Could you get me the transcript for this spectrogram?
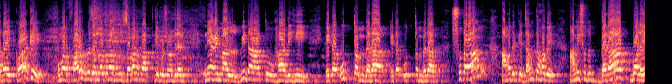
আদায় করাকে উমর ফারুক রদুল্লাহ তালু জামান পাক থেকে ঘোষণা দিলেন নেমাল বিদাতু হাদিহি, এটা উত্তম বেদাত, এটা উত্তম বেদাত। সুতরাং আমাদেরকে জানতে হবে, আমি শুধু বেদাত বলে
